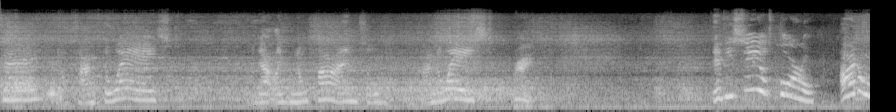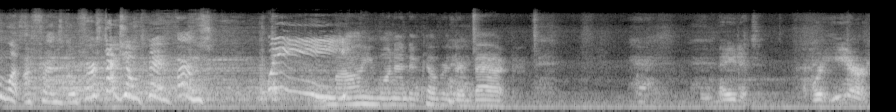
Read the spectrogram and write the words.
Come on, Jesse. No time to waste. We got like no time, so no time to waste. Right. If you see a portal, I don't let my friends go first. I jump in first. Whee! Well, you wanted to cover their back. We made it. We're here.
